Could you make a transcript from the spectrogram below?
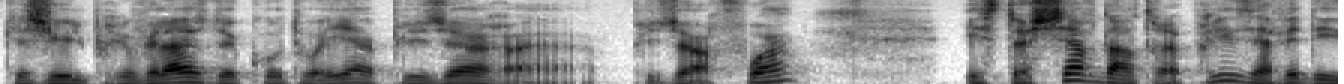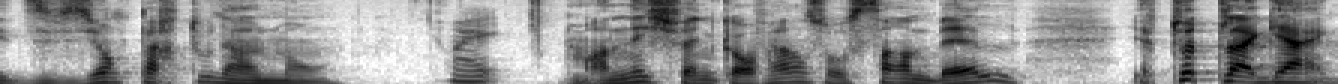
que j'ai eu le privilège de côtoyer à plusieurs, euh, plusieurs fois. Et ce chef d'entreprise avait des divisions partout dans le monde. Oui. À un moment donné, je fais une conférence au Centre Bell. Il y a toute la gang.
